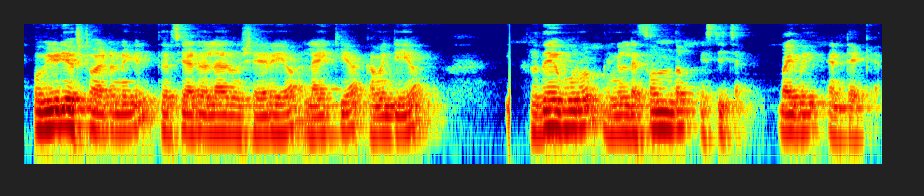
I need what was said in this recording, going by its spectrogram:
അപ്പോൾ വീഡിയോ ഇഷ്ടമായിട്ടുണ്ടെങ്കിൽ തീർച്ചയായിട്ടും എല്ലാവരും ഷെയർ ചെയ്യുക ലൈക്ക് ചെയ്യുക കമന്റ് ചെയ്യുക. ഹൃദയപൂർവം നിങ്ങളുടെ സ്വന്തം എസ്റ്റിച്ച bye bye and take care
